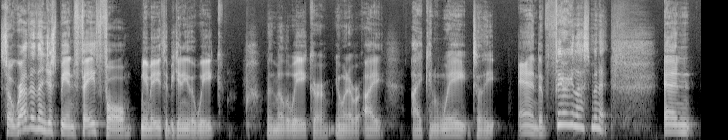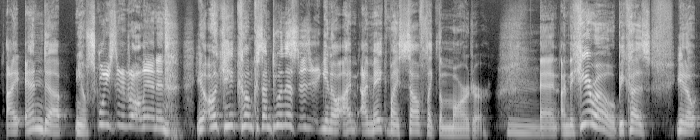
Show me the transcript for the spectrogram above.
So rather than just being faithful, you know, maybe at the beginning of the week or the middle of the week or you know, whatever, I I can wait till the end, the very last minute and I end up, you know, squeezing it all in, and you know, oh, I can't come because I'm doing this. You know, I I make myself like the martyr, Hmm. and I'm the hero because you know,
